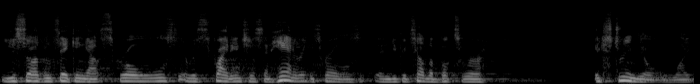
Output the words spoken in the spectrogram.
You saw them taking out scrolls. It was quite interesting, handwritten scrolls, and you could tell the books were extremely old, like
